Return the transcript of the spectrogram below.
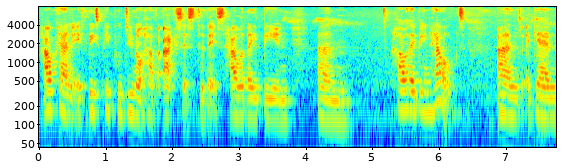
How can, if these people do not have access to this, how are they being, um, how are they being helped? And again,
